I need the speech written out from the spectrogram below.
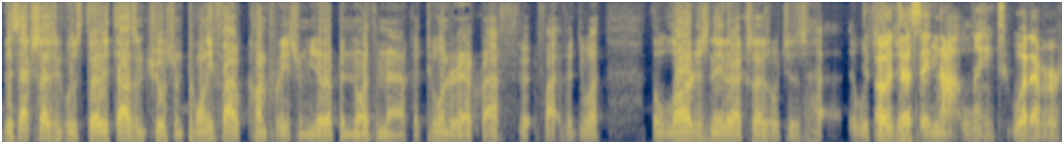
This exercise includes 30,000 troops from 25 countries from Europe and North America, 200 aircraft, fi- fi- 50 the largest NATO exercise, which is which. Oh, is it does say human- not linked. Whatever.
